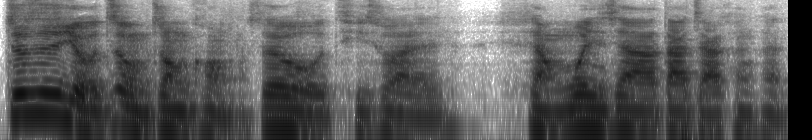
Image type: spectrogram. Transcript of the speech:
就是有这种状况，所以我提出来想问一下大家看看。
